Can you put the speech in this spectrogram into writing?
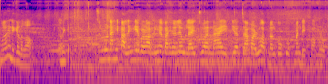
মই সেনেকে লগাওঁ এনেকে জোৰোণ আহি পালেহিয়ে বাৰু আমিহে বাহিৰলৈ ওলাই যোৱা নাই। এতিয়া যাম আৰু আপোনালোককো অকণমান দেখুৱাম ৰ'ব।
